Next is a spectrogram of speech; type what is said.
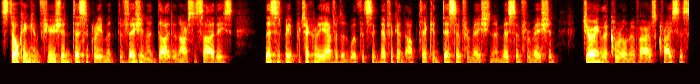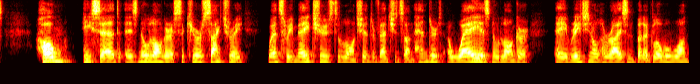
stoking confusion, disagreement, division, and doubt in our societies. This has been particularly evident with the significant uptick in disinformation and misinformation during the coronavirus crisis. Home, he said, is no longer a secure sanctuary whence we may choose to launch interventions unhindered. Away is no longer a regional horizon, but a global one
